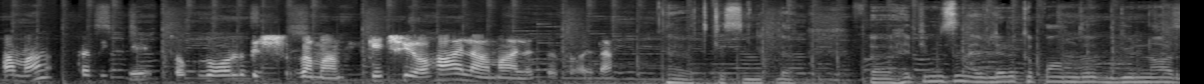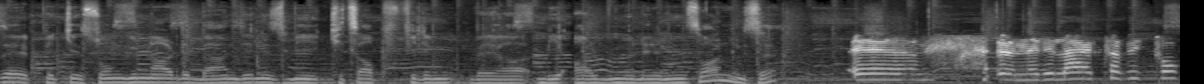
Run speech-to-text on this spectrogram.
Ama tabii ki çok zorlu bir zaman geçiyor hala maalesef öyle. Evet kesinlikle. Ee, hepimizin evlere kapandığı bu günlerde peki son günlerde beğendiğiniz bir kitap, film veya bir albüm öneriniz var mı bize? Ee, öneriler tabii çok.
